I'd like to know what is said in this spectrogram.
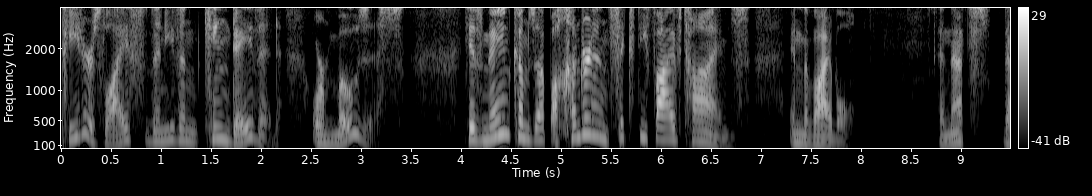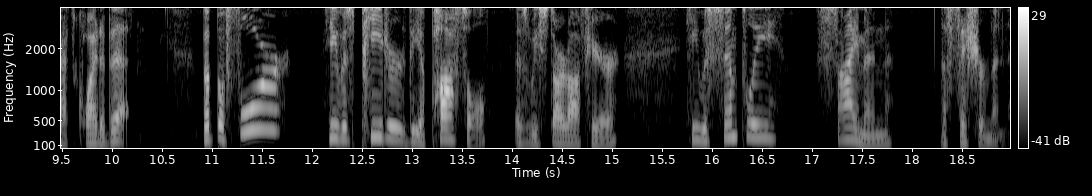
Peter's life than even King David or Moses. His name comes up 165 times in the Bible, and that's, that's quite a bit. But before he was Peter the Apostle, as we start off here, he was simply Simon the fisherman.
